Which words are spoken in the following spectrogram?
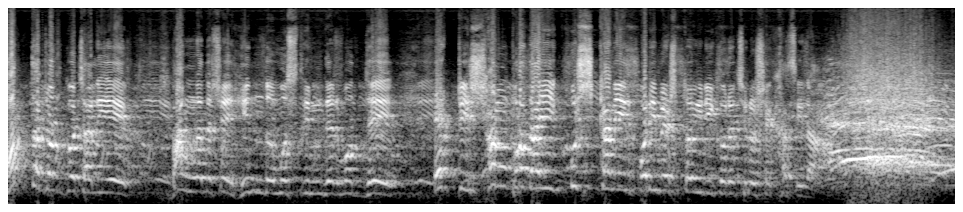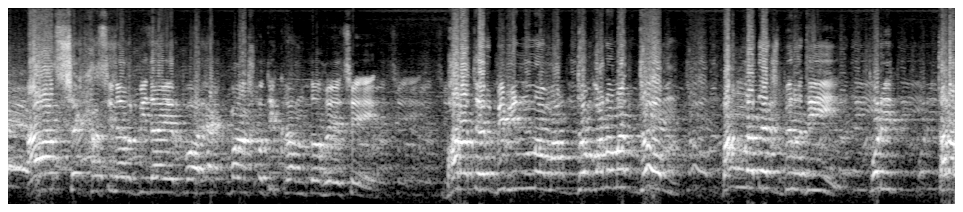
হত্যাযজ্ঞ চালিয়ে বাংলাদেশে হিন্দু মুসলিমদের মধ্যে একটি সাম্প্রদায়িক উস্কানির পরিবেশ তৈরি করেছিল শেখ হাসিনা। আজ শেখ হাসিনার বিদায়ের পর এক মাস অতিক্রান্ত হয়েছে। ভারতের বিভিন্ন মাধ্যম, গণমাধ্যম, বাংলাদেশ বিরোধী তারা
